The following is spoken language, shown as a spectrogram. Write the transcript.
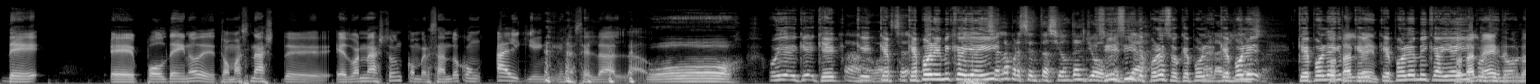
de eh, Paul Dano de Thomas Nash, de Edward Nashton conversando con alguien en la celda al lado. Oh. Oye, ¿qué, qué, Ah, qué- qué- polémica hay ahí? Esa es la presentación del Joker. Sí, sí, ya. por eso, ¿qué, pole- qué, Maravillosa. Qué pole- qué- polémica hay ahí? porque no, no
